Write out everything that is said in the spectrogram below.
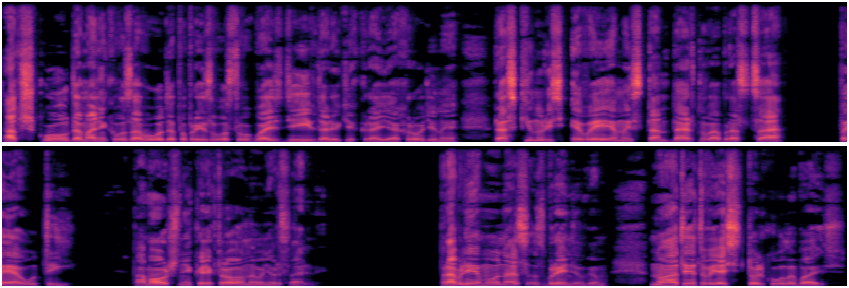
От школ до маленького завода по производству гвоздей в далеких краях Родины раскинулись ЭВМы стандартного образца ПАУ-3, помощник электронно-универсальный. Проблемы у нас с брендингом, но от этого я только улыбаюсь.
